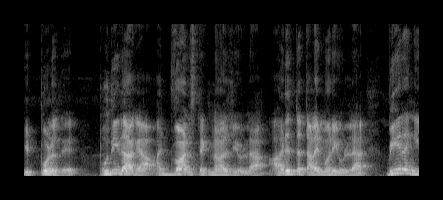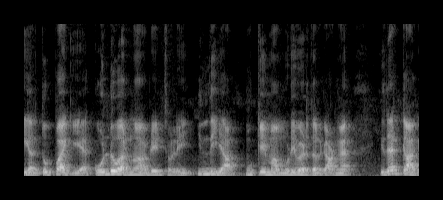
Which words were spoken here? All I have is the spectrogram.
இப்பொழுது புதிதாக அட்வான்ஸ் டெக்னாலஜி உள்ள அடுத்த தலைமுறை உள்ள பீரங்கிகள் துப்பாக்கியை கொண்டு வரணும் அப்படின்னு சொல்லி இந்தியா முக்கியமாக முடிவெடுத்திருக்காங்க. இதற்காக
